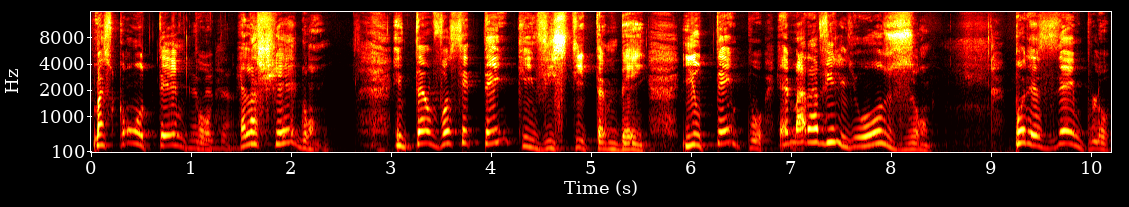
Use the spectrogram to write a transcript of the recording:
Mas com o tempo, é elas chegam. Então você tem que investir também. E o tempo é maravilhoso. Por exemplo,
